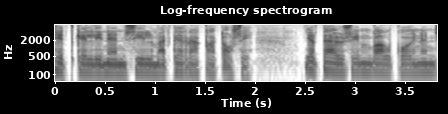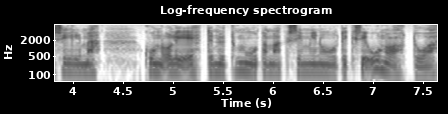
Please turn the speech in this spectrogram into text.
Hetkellinen silmäterä katosi, ja täysin valkoinen silmä, kun oli ehtinyt muutamaksi minuutiksi unohtua,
